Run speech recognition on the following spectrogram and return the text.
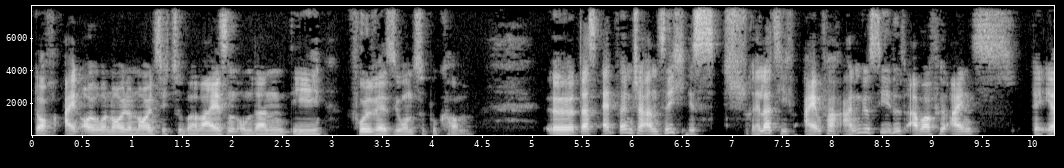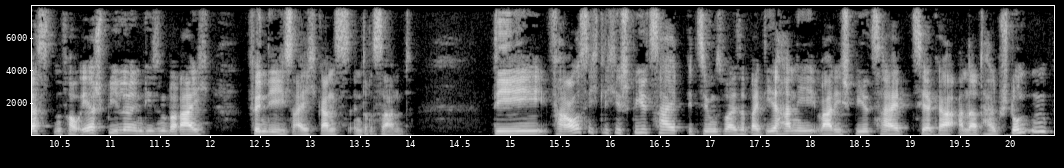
doch 1,99 Euro zu überweisen, um dann die Full-Version zu bekommen. Äh, das Adventure an sich ist relativ einfach angesiedelt, aber für eins der ersten VR-Spiele in diesem Bereich finde ich es eigentlich ganz interessant. Die voraussichtliche Spielzeit, beziehungsweise bei dir, Hanni, war die Spielzeit circa anderthalb Stunden.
